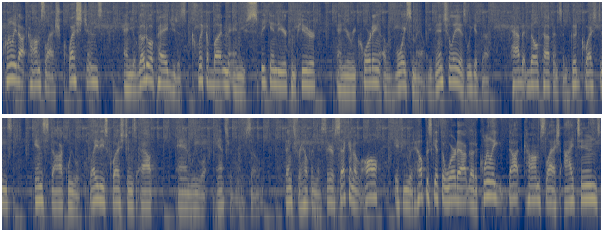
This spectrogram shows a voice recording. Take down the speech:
quinley.com slash questions, and you'll go to a page, you just click a button, and you speak into your computer, and you're recording a voicemail. Eventually, as we get the habit built up and some good questions in stock, we will play these questions out and we will answer them. So thanks for helping us there. Second of all, if you would help us get the word out, go to quinley.com slash iTunes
